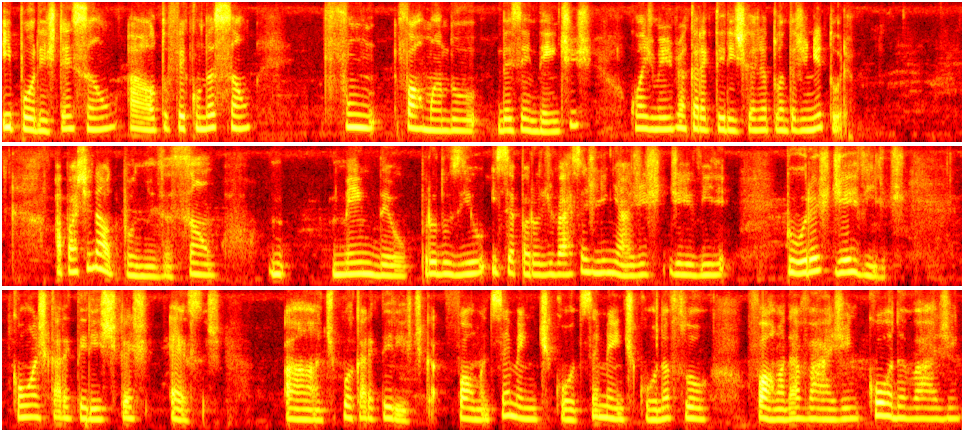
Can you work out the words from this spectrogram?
e, por extensão, a autofecundação, formando descendentes com as mesmas características da planta genitora. A partir da autopolinização, Mendel produziu e separou diversas linhagens de ervilha, puras de ervilhas, com as características essas. Ah, tipo a característica forma de semente, cor de semente, cor da flor, forma da vagem, cor da vagem,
